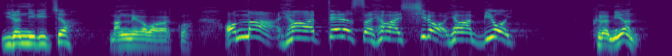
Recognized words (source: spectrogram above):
이런 일 있죠? 막내가 와갖고 엄마 형아 때렸어 형아 싫어 형아 미워 그러면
